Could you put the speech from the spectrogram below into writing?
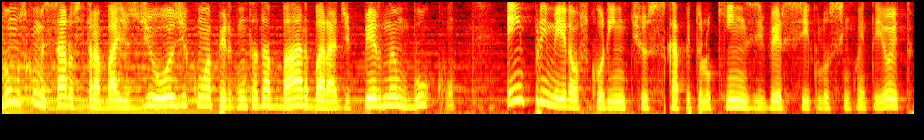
Vamos começar os trabalhos de hoje com a pergunta da Bárbara de Pernambuco. Em 1 aos Coríntios, capítulo 15, versículo 58,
